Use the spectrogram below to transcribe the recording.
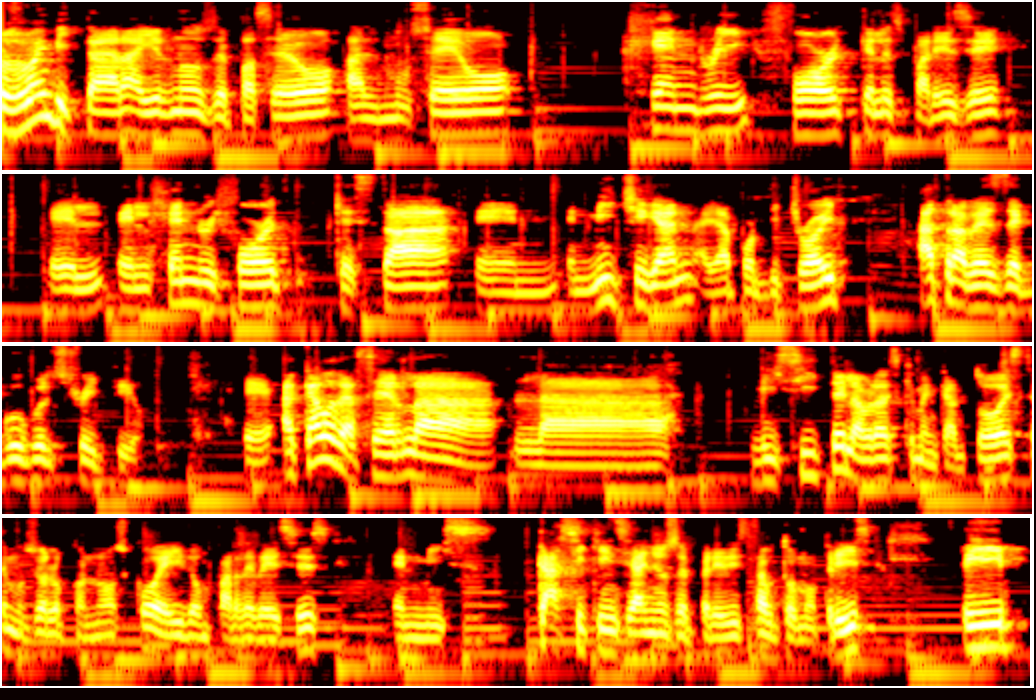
Los voy a invitar a irnos de paseo al Museo Henry Ford. ¿Qué les parece? El, Henry Ford que está en, Michigan, allá por Detroit, a través de Google Street View. Eh, acabo de hacer la, la visita y la verdad es que me encantó. Este museo lo conozco, he ido un par de veces en mis casi 15 años de periodista automotriz y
